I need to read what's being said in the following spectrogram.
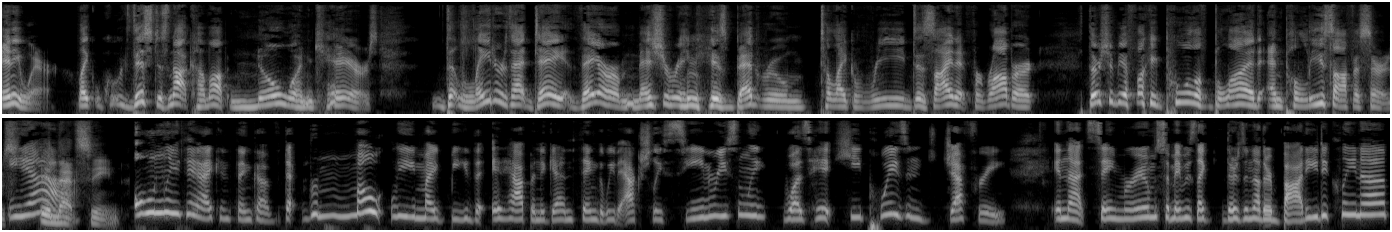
anywhere. Like, this does not come up. No one cares. That later that day, they are measuring his bedroom to like redesign it for Robert. There should be a fucking pool of blood and police officers Yeah. in that scene. Only thing I can think of that remotely might be the it happened again thing that we've actually seen recently was he, he poisoned Jeffrey in that same room. So maybe it's like there's another body to clean up.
